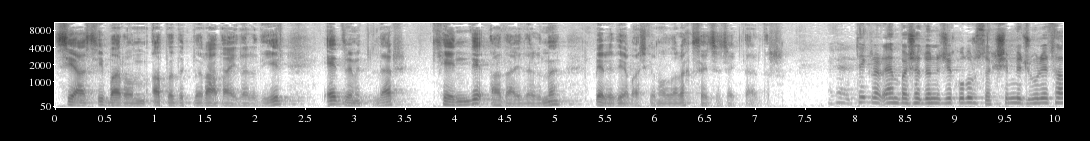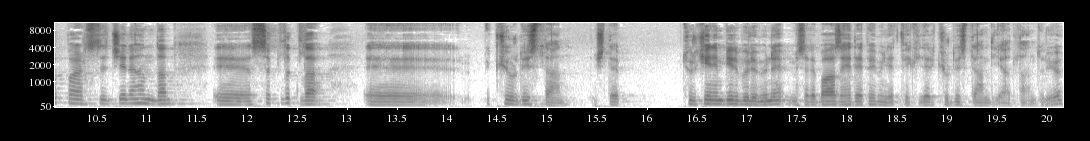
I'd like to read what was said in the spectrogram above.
siyasi baronun atadıkları adayları değil, Edremitliler kendi adaylarını belediye başkanı olarak seçeceklerdir. Efendim tekrar en başa dönecek olursak şimdi Cumhuriyet Halk Partisi cenahından e, sıklıkla e, Kürdistan işte Türkiye'nin bir bölümünü mesela bazı HDP milletvekilleri Kürdistan diye adlandırıyor.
